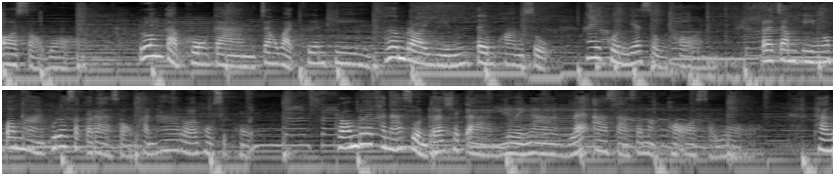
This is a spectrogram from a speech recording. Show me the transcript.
อสว ร่วมกับโครงการจังหวัดเคลื่อนที่ เพิ่มรอยยิ้ม เติมความสุข ให้คนยะโสธรประจำปีงบประมาณพุทธศักราช 2566 พร้อมด้วยคณะส่วนราชการ หน่วยงาน และอาสาสมัครพออสว ทั้ง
